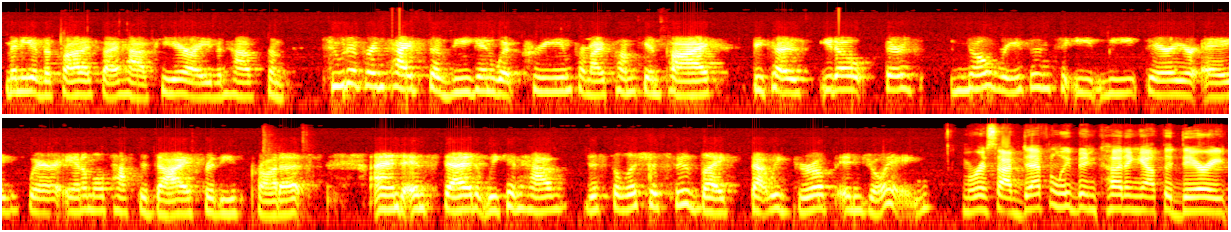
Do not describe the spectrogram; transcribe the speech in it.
many of the products I have here. I even have some two different types of vegan whipped cream for my pumpkin pie because, you know, there's no reason to eat meat, dairy, or eggs where animals have to die for these products. And instead, we can have this delicious food like that we grew up enjoying. Marissa, I've definitely been cutting out the dairy,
